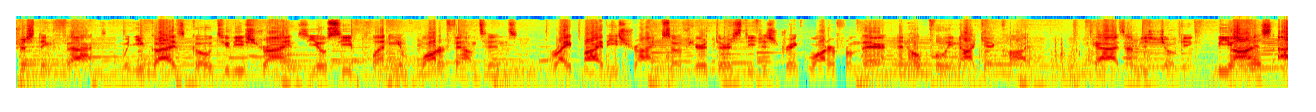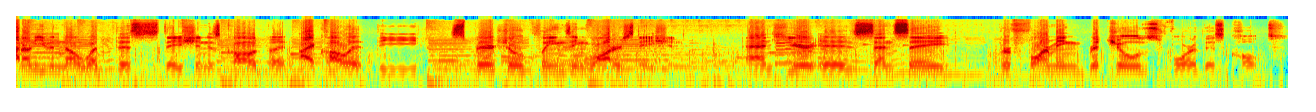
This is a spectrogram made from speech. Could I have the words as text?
Interesting fact, when you guys go to these shrines, you'll see plenty of water fountains right by these shrines. So if you're thirsty, just drink water from there and hopefully not get caught. Guys, I'm just joking. Be honest, I don't even know what this station is called, but I call it the Spiritual Cleansing Water Station. And here is Sensei performing rituals for this cult.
